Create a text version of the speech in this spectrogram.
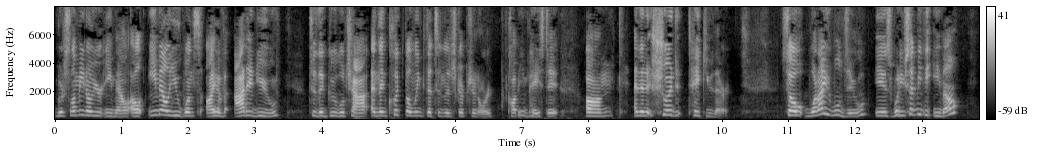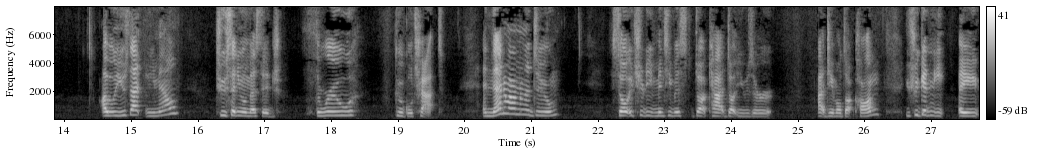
but just let me know your email. I'll email you once I have added you to the Google chat and then click the link that's in the description or copy and paste it. Um, and then it should take you there. So what I will do is when you send me the email, I will use that email to send you a message through Google Chat. And then what I'm to do, so it should be mintymiss.cat.user at gmail.com. You should get an a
